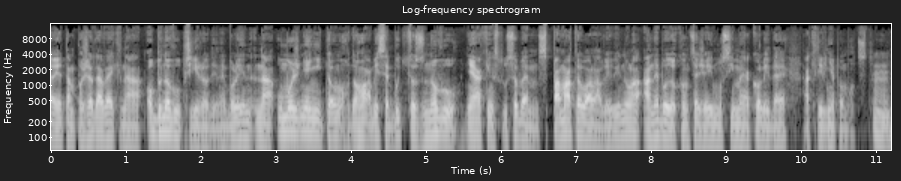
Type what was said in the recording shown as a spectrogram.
je tam požadavek na obnovu přírody, neboli na umožnění toho, aby se buď to znovu nějakým způsobem spamatovala, vyvinula, anebo dokonce, že ji musíme jako lidé aktivně pomoct. Hmm.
